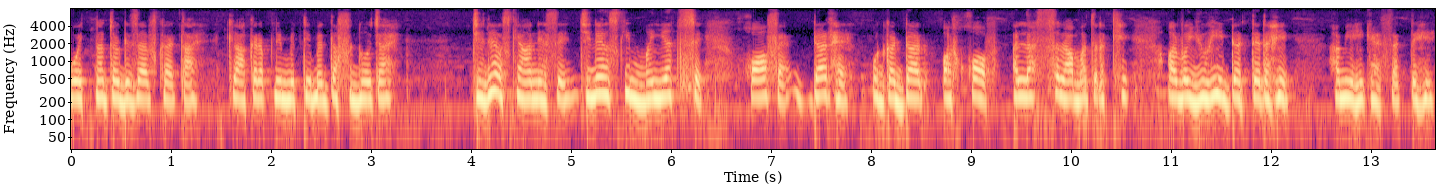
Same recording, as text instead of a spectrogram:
वो इतना तो डिज़र्व करता है कि आकर अपनी मिट्टी में दफन हो जाए। जिन्हें उसके आने से, जिन्हें उसकी मैयत से खौफ है, डर है, उनका डर और खौफ अल्लाह सलामत रखे और वह यूँ ही डरते रहें। हम यही कह सकते हैं।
